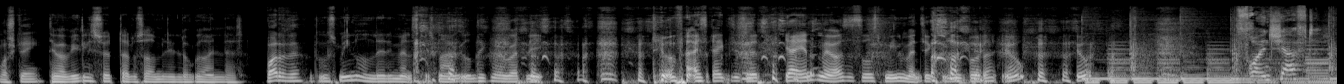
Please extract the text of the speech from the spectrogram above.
Måske. Det var virkelig sødt, da du sad med de lukkede øjne, Lasse. Var det det? Du smilede lidt, imens du snakkede. Det kunne jeg godt lide. Det var faktisk rigtig sødt. Jeg endte med også at sidde og smile, mens jeg kiggede på dig. Jo, jo. Freundschaft.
